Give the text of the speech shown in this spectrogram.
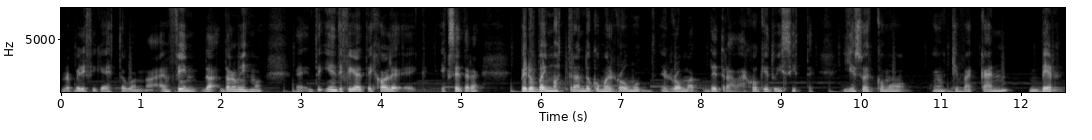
verifiqué esto con. En fin, da, lo mismo. Eh, el stakeholder, eh, etc. Pero vais mostrando como el roadmap, el roadmap de trabajo que tú hiciste. Y eso es como, qué bacán ver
